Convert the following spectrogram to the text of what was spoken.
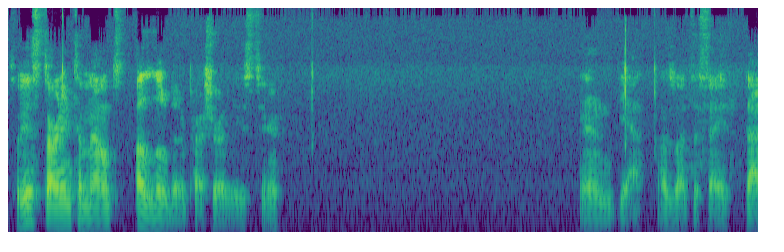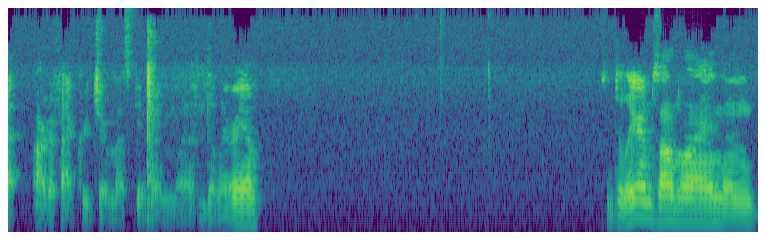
So he is starting to mount a little bit of pressure at least here. And yeah, I was about to say that artifact creature must give him uh, delirium. So delirium's online and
